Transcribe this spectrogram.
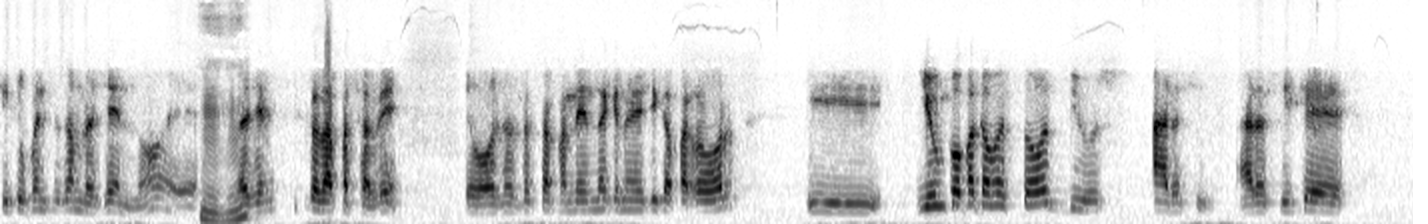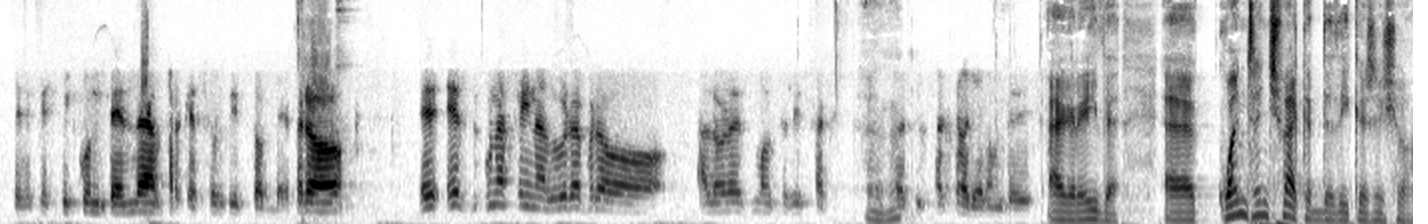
si tu penses amb la gent, no? Eh, Mhm. La gent s'ha de passar bé. Llavors has d'estar pendent de que no hi hagi cap error i, i un cop acabat tot dius, ara sí, ara sí que, que, que estic content de, perquè ha sortit tot bé. Però és, és una feina dura, però alhora és molt satisfac Mhm. satisfactòria, com t'he dit. Agraïda. Uh, quants anys fa que et dediques a això?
